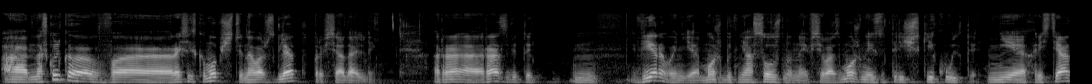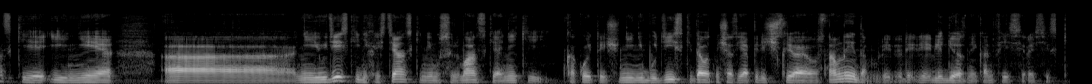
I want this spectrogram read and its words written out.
А насколько в российском обществе, на ваш взгляд, профессиональный, развиты верования, может быть, неосознанные, всевозможные эзотерические культы, не христианские и не не иудейский, не христианский, не мусульманский, а некий какой-то еще не, не буддийский, да, вот мы сейчас я перечисляю основные там религиозные конфессии российские.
